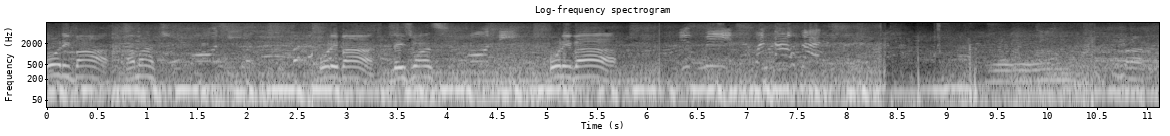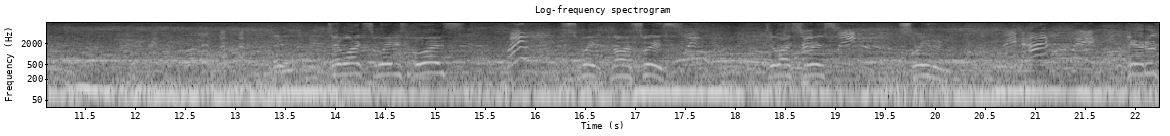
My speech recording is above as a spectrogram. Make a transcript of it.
40 baht. How much? 40 40 baht. These ones? 40 40 baht. It's me, 1000. Do you like Swedish boys? Sweet. No, Swiss. Do you like Swiss? Sweden. Sweden. Sweden and Sweden. Är du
